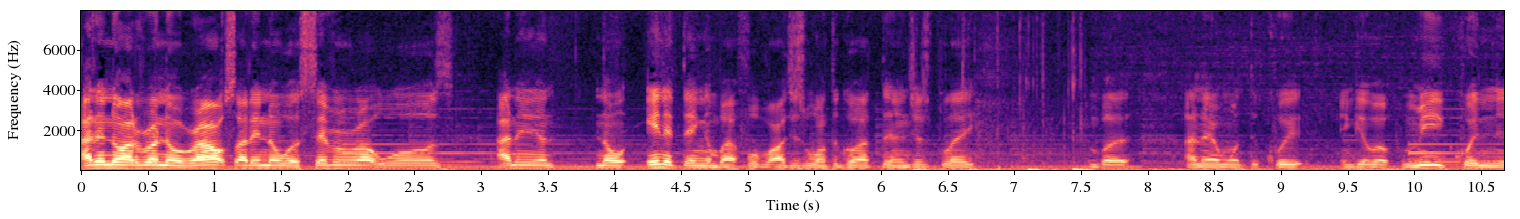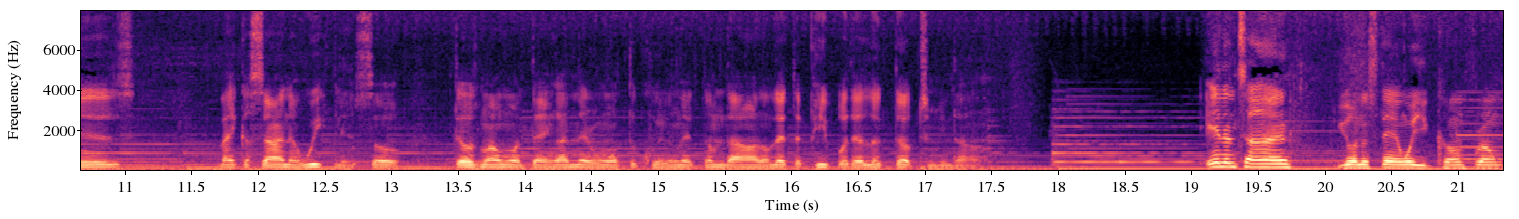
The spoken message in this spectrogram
I didn't know how to run no routes. I didn't know what a seven route was. I didn't know anything about football. I just want to go out there and just play. But I never want to quit and give up. For me, quitting is like a sign of weakness. So that was my one thing. I never want to quit and let them down or let the people that looked up to me down. Anytime you understand where you come from,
